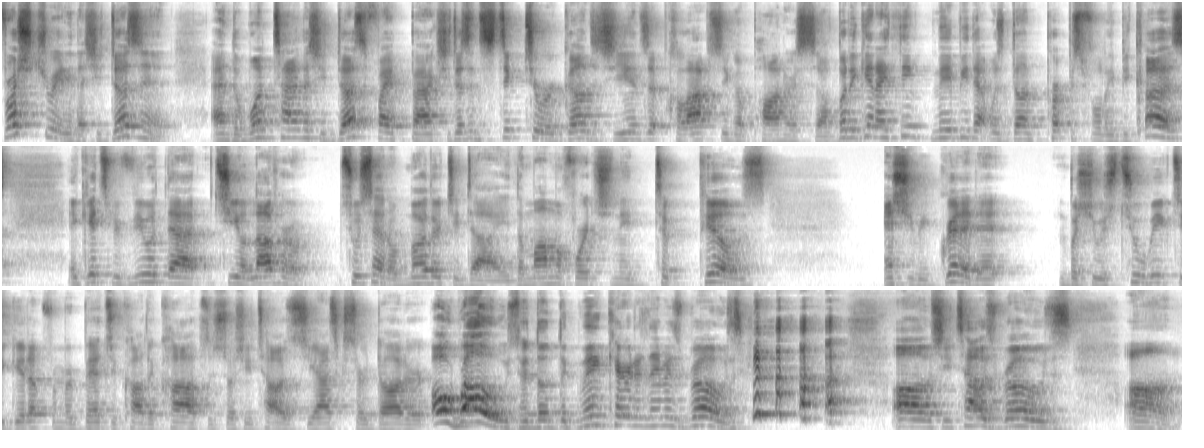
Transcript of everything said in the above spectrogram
frustrating that she doesn't. And the one time that she does fight back, she doesn't stick to her guns and she ends up collapsing upon herself. But again, I think maybe that was done purposefully because it gets revealed that she allowed her suicidal mother to die. The mom unfortunately took pills and she regretted it, but she was too weak to get up from her bed to call the cops. And so she tells, she asks her daughter, oh, Rose! The, the main character's name is Rose. um, she tells Rose, um,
